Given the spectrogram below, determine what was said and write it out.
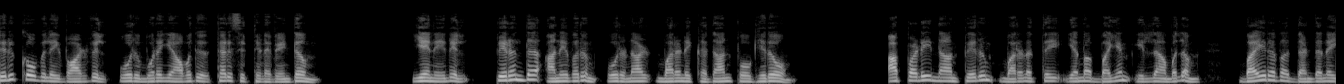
திருக்கோவிலை வாழ்வில் ஒரு முறையாவது தரிசித்திட வேண்டும். ஏனெனில் பிறந்த அனைவரும் ஒரு நாள் மரணிக்கத்தான் போகிறோம். அப்படி நாம் பெரும் மரணத்தை எம பயம் இல்லாமலும் பைரவ தண்டனை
